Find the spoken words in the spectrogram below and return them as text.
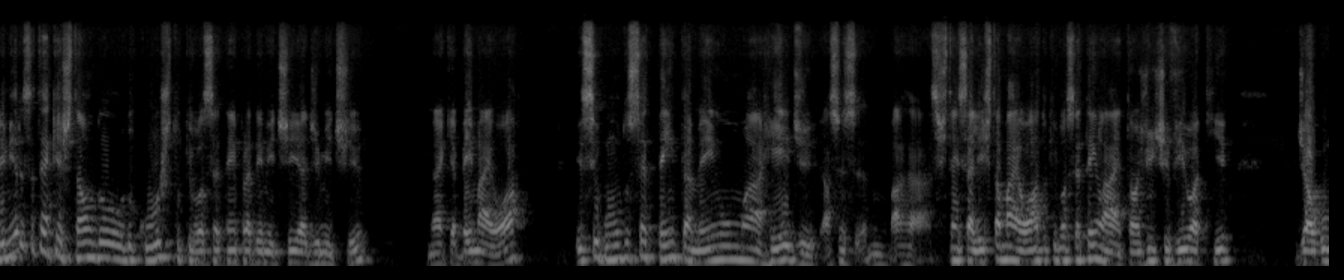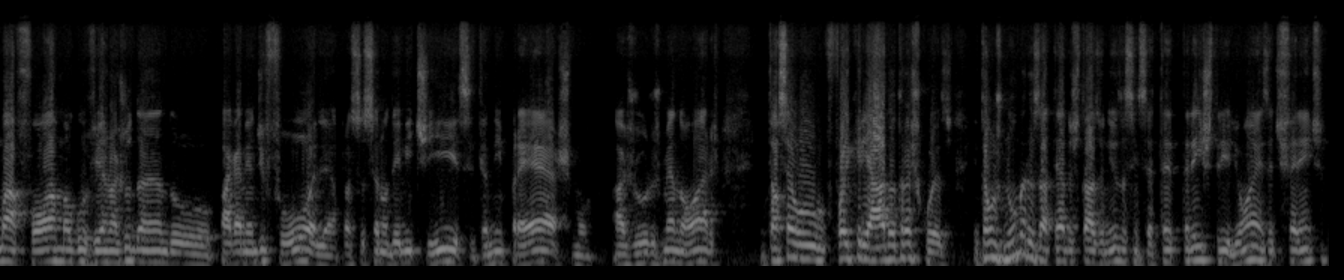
Primeiro, você tem a questão do, do custo que você tem para demitir e admitir, né, que é bem maior. E segundo, você tem também uma rede assistencialista maior do que você tem lá. Então, a gente viu aqui, de alguma forma, o governo ajudando pagamento de folha, para se você não demitisse, tendo empréstimo a juros menores. Então, foi criado outras coisas. Então, os números até dos Estados Unidos, assim, você ter 3 trilhões é diferente,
